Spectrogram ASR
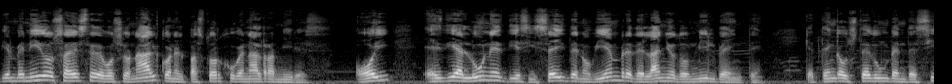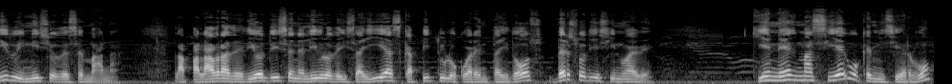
Bienvenidos a este devocional con el pastor Juvenal Ramírez. Hoy es día lunes 16 de noviembre del año 2020. Que tenga usted un bendecido inicio de semana. La palabra de Dios dice en el libro de Isaías capítulo 42, verso 19. ¿Quién es más ciego que mi siervo?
